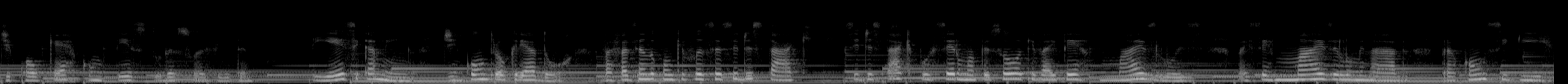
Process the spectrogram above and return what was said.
de qualquer contexto da sua vida. E esse caminho de encontro ao Criador vai fazendo com que você se destaque. Se destaque por ser uma pessoa que vai ter mais luz, vai ser mais iluminado para conseguir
